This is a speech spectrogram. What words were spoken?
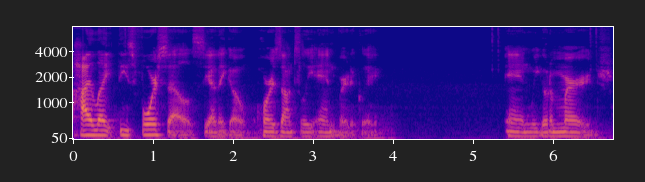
highlight these four cells. See how they go horizontally and vertically. And we go to merge.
